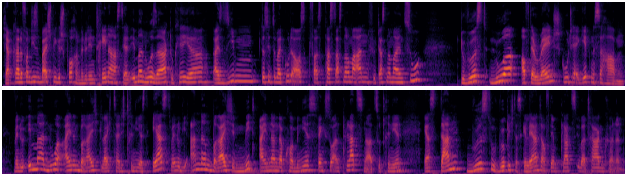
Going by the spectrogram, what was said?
Ich habe gerade von diesem Beispiel gesprochen. Wenn du den Trainer hast, der halt immer nur sagt, okay, ja, Eisen 7, das sieht soweit gut aus, passt das nochmal an, fügt das nochmal hinzu. Du wirst nur auf der Range gute Ergebnisse haben, wenn du immer nur einen Bereich gleichzeitig trainierst. Erst wenn du die anderen Bereiche miteinander kombinierst, fängst du an, platznah zu trainieren. Erst dann wirst du wirklich das Gelernte auf dem Platz übertragen können.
